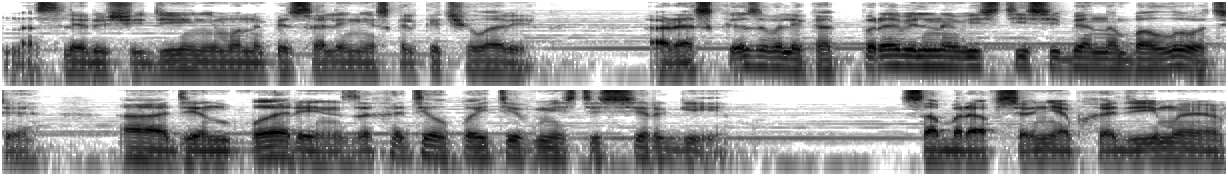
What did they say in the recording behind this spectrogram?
На следующий день ему написали несколько человек. Рассказывали, как правильно вести себя на болоте, а один парень захотел пойти вместе с Сергеем. Собрав все необходимое,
